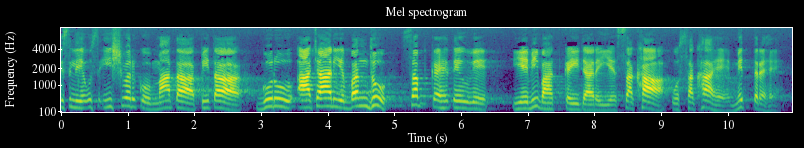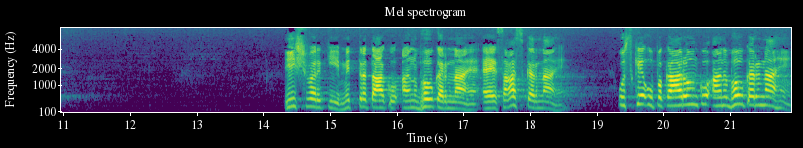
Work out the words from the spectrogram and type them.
इसलिए उस ईश्वर को माता, पिता, गुरु, आचार्य, बंधु सब कहते हुए ये भी बात कही जा रही है, सखा, वो सखा है, मित्र है। ईश्वर की मित्रता को अनुभव करना है, एहसास करना है, उसके उपकारों को अनुभव करना है।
